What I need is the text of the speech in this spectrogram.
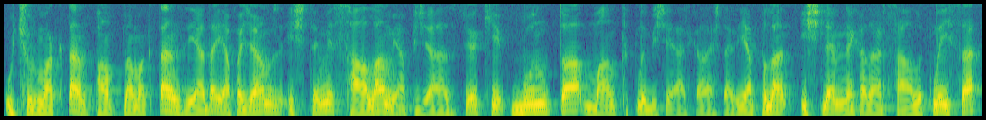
uçurmaktan, pamplamaktan ziyade yapacağımız işlemi sağlam yapacağız diyor ki bunda mantıklı bir şey arkadaşlar. Yapılan işlem ne kadar sağlıklıysa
